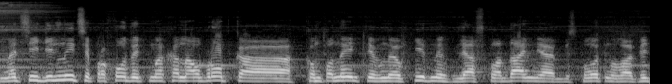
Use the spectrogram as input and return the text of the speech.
На цій дільниці проходить механообробка компонентів, необхідних для складання безпілотного аві-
